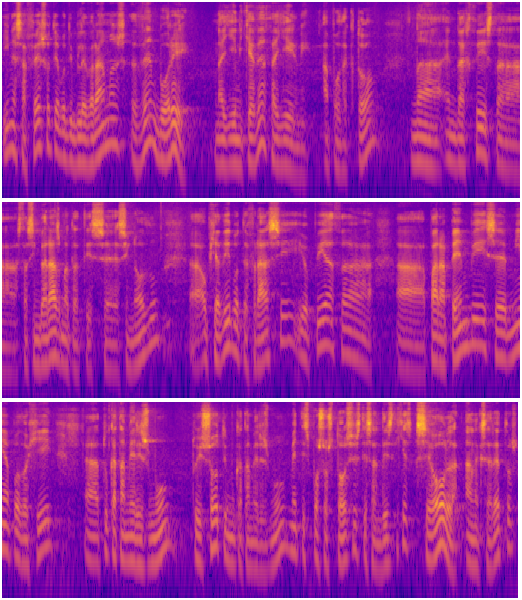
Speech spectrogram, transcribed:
είναι σαφές ότι από την πλευρά μας δεν μπορεί να γίνει και δεν θα γίνει αποδεκτό να ενταχθεί στα, στα συμπεράσματα της ε, Συνόδου οποιαδήποτε φράση η οποία θα παραπέμπει σε μία αποδοχή του καταμερισμού, του ισότιμου καταμερισμού με τις ποσοστώσεις, τις αντίστοιχες, σε όλα ανεξαιρέτως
